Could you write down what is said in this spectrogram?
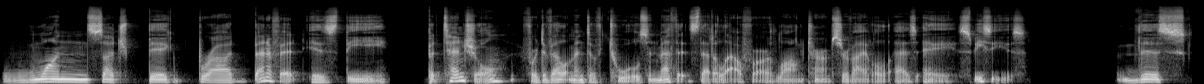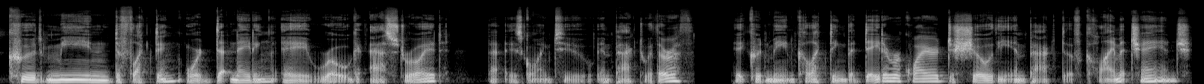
One such big, broad benefit is the potential for development of tools and methods that allow for our long term survival as a species. This could mean deflecting or detonating a rogue asteroid that is going to impact with Earth. It could mean collecting the data required to show the impact of climate change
